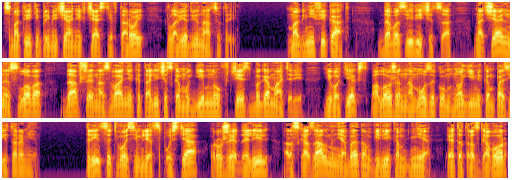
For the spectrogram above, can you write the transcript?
смотрите примечание к части 2, главе 12. «Магнификат» «Да возвеличится» начальное слово, давшее название католическому гимну в честь Богоматери. Его текст положен на музыку многими композиторами. 38 лет спустя Руже де Лиль рассказал мне об этом великом дне. Этот разговор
